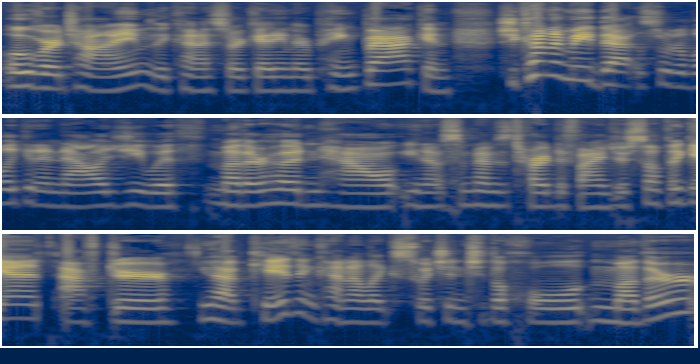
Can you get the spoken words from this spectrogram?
over time, they kind of start getting their pink back. And she kind of made that sort of like an analogy with motherhood and how, you know, sometimes it's hard to find yourself again after you have kids and kind of like switch into the whole mother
